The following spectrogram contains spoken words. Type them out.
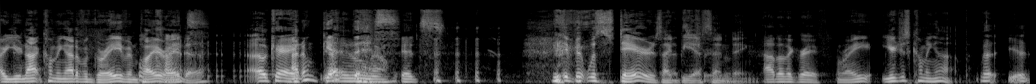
Are you not coming out of a grave in Pirates? kinda. Okay, I don't get I don't this. Know. It's if it was stairs, I'd be ascending. Out of the grave. Right? You're just coming up. but you're,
